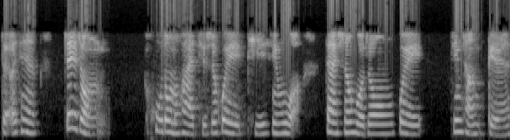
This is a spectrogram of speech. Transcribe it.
对，而且这种互动的话，其实会提醒我在生活中会经常给人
